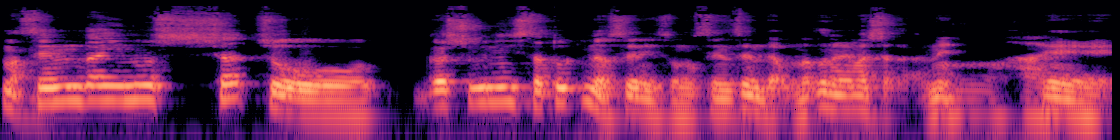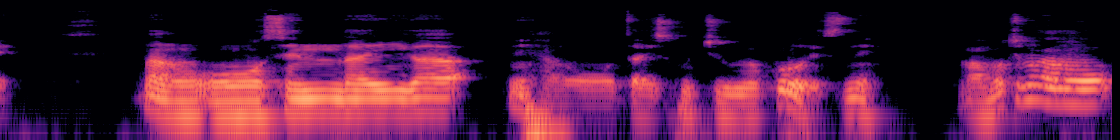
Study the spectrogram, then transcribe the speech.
まあ、先代の社長が就任した時にはすでにその先々代も亡くなりましたからね。はい。ええー、あの、先代が、ね、あの、在職中の頃ですね。まあもちろんあの、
